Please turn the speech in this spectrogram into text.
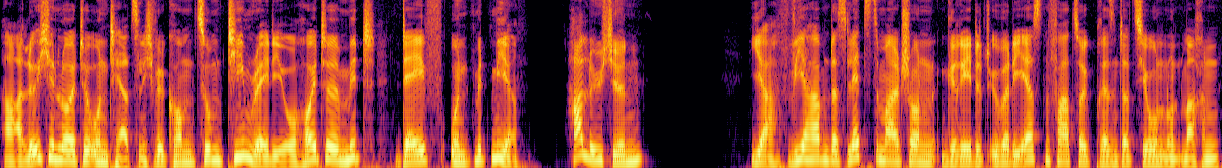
Hallöchen Leute und herzlich willkommen zum Team Radio. Heute mit Dave und mit mir. Hallöchen. Ja, wir haben das letzte Mal schon geredet über die ersten Fahrzeugpräsentationen und machen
